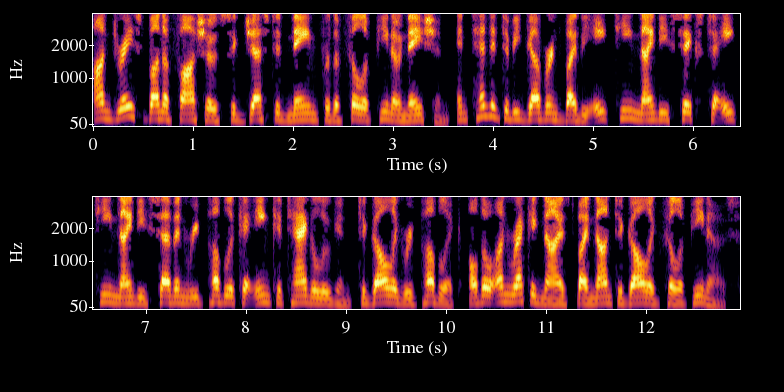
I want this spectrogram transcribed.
Andres Bonifacio's suggested name for the Filipino nation, intended to be governed by the 1896-1897 Republica ng Katagalugan Tagalog Republic, although unrecognized by non-Tagalog Filipinos.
